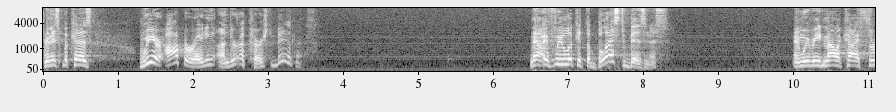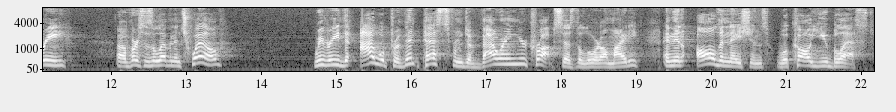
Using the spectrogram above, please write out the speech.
And it's because We are operating under a cursed business. Now, if we look at the blessed business, and we read Malachi 3, uh, verses 11 and 12, we read that I will prevent pests from devouring your crops, says the Lord Almighty, and then all the nations will call you blessed.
